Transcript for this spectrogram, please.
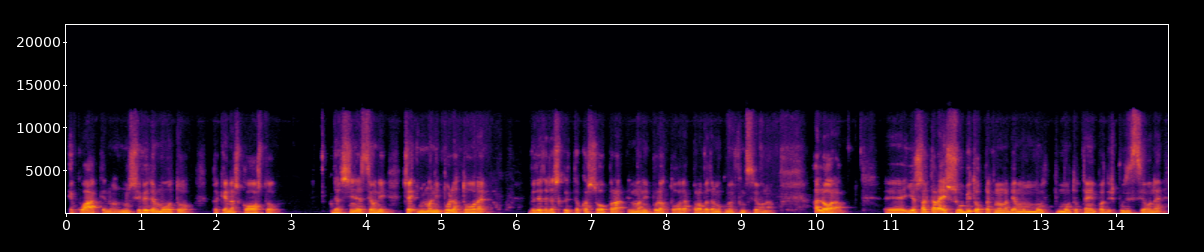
E qua che non, non si vede molto perché è nascosto dalle segnalazioni c'è il manipolatore vedete la scritta qua sopra, il manipolatore, però vedremo come funziona. Allora, eh, io salterei subito, perché non abbiamo molt, molto tempo a disposizione,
